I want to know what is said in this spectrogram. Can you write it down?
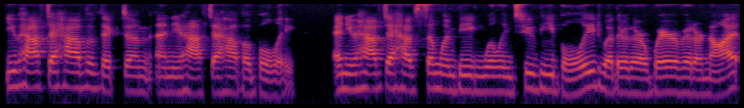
you have to have a victim and you have to have a bully. And you have to have someone being willing to be bullied, whether they're aware of it or not.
